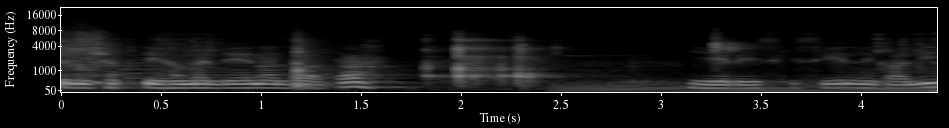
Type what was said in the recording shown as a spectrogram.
इतनी शक्ति हमें देना दाता। ये रेस की सील निकाली।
